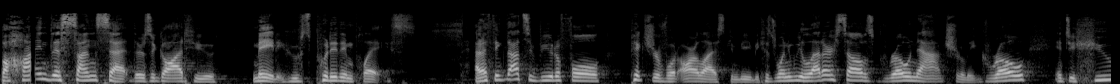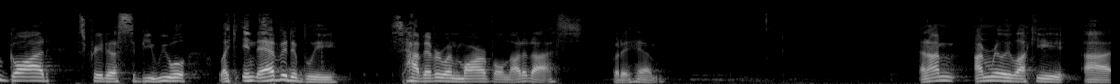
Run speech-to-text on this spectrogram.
behind this sunset, there's a God who made it, who's put it in place. And I think that's a beautiful picture of what our lives can be because when we let ourselves grow naturally, grow into who God has created us to be, we will like inevitably have everyone marvel not at us, but at Him. And I'm, I'm really lucky uh,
